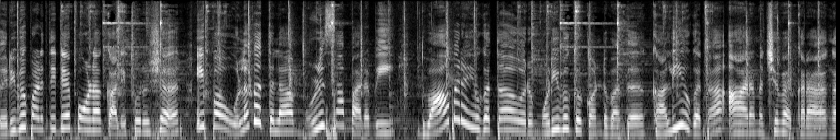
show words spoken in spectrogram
விரிவுபடுத்திட்டே போன கலிபுருஷர் இப்போ உலகத்துல முழுசா பரவி துவாபர யுகத்தை ஒரு முடிவுக்கு கொண்டு வந்து கலியுகத்தை ஆரம்பிச்சு வைக்கிறாங்க.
